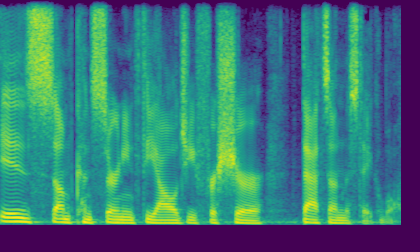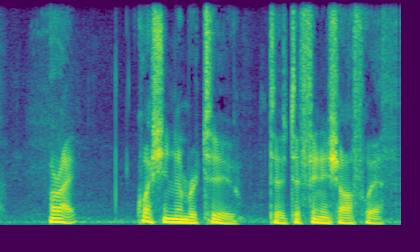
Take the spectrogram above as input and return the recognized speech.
is some concerning theology for sure. That's unmistakable. All right. Question number two to, to finish off with.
